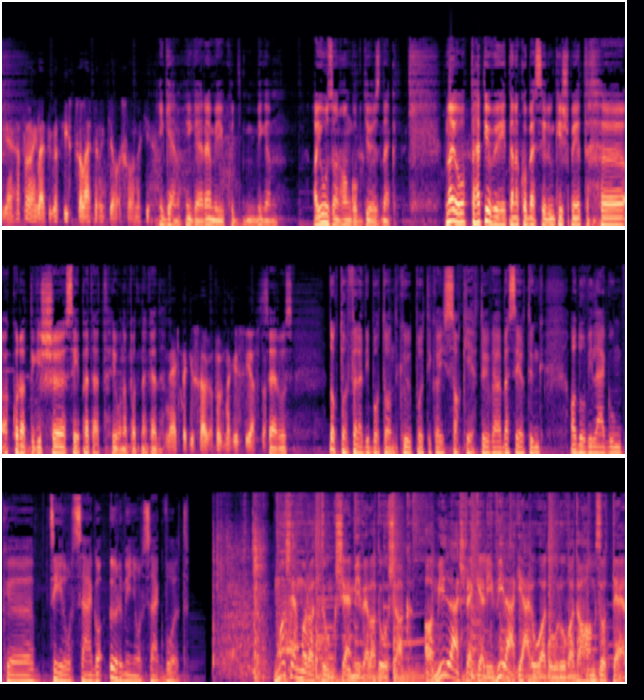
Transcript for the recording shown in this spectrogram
Igen, hát meglátjuk a kis család, amit javasol neki. Igen, igen, reméljük, hogy igen, a józan hangok győznek. Na jó, tehát jövő héten akkor beszélünk ismét, akkor addig is szép hetet, jó napot neked. Nektek is hallgatóknak, és sziasztok. Szervusz. Dr. Feledi Botond külpolitikai szakértővel beszéltünk, adóvilágunk célországa Örményország volt. Ma sem maradtunk semmivel adósak. A Millás reggeli világjáró adóróvat a hangzott el.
